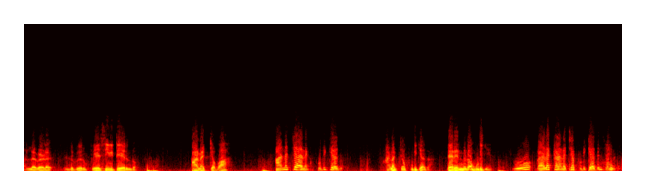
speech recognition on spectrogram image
நல்ல வேளை ரெண்டு பேரும் பேசிக்கிட்டே இருந்தோம். அணைக்கவா? அணைச்சா எனக்கு பிடிக்காது. அணைச்சா பிடிக்காதா? வேற என்னதான் பிடிக்கும்? ஐயோ விளக்கு அணைச்சா பிடிக்காதுன்னு சொன்னேன்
